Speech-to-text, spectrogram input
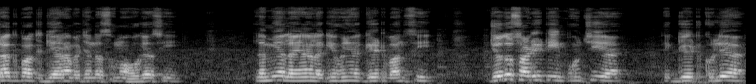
ਲਗਭਗ 11 ਵਜੇ ਦਾ ਸਮਾਂ ਹੋ ਗਿਆ ਸੀ। ਲੰਮੀਆਂ ਲਾਈਨਾਂ ਲੱਗੀਆਂ ਹੋਈਆਂ, ਗੇਟ ਬੰਦ ਸੀ। ਜਦੋਂ ਸਾਡੀ ਟੀਮ ਪਹੁੰਚੀ ਹੈ ਤੇ ਗੇਟ ਖੁੱਲਿਆ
